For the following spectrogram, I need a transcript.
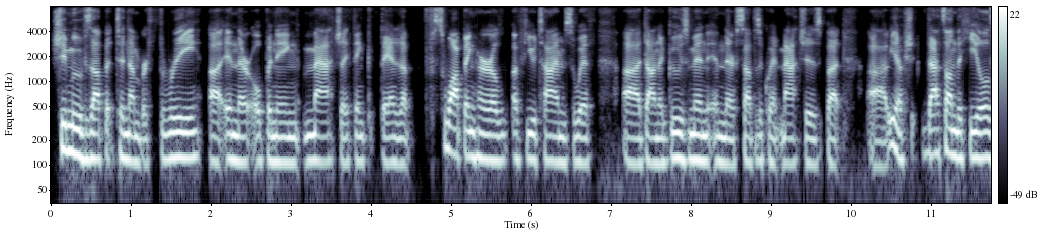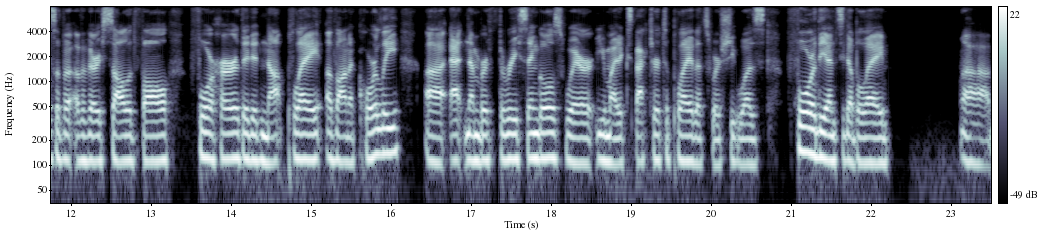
She moves up to number three uh, in their opening match. I think they ended up swapping her a, a few times with uh, Dana Guzman in their subsequent matches. But, uh, you know, she, that's on the heels of a, of a very solid fall for her. They did not play Ivana Corley uh, at number three singles, where you might expect her to play. That's where she was for the NCAA uh,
